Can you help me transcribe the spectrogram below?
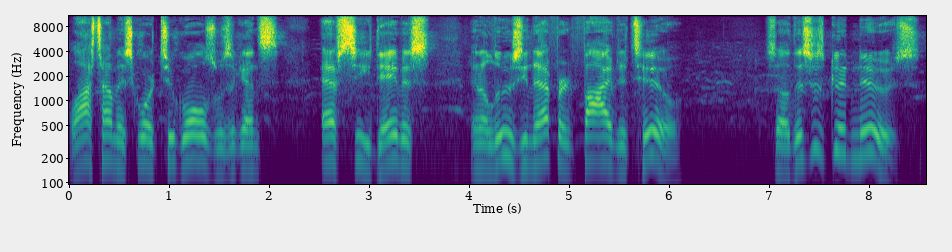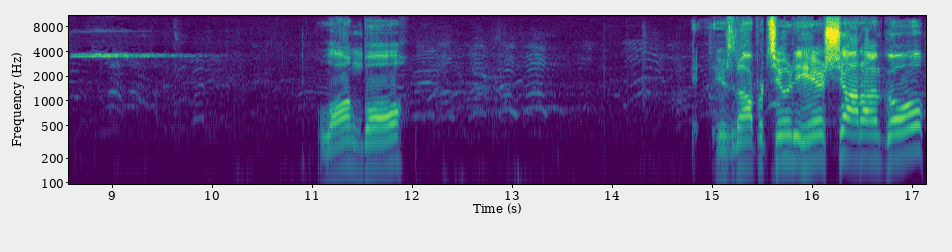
last time they scored two goals was against FC Davis in a losing effort, five to two. So this is good news. Long ball. Here's an opportunity here. Shot on goal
